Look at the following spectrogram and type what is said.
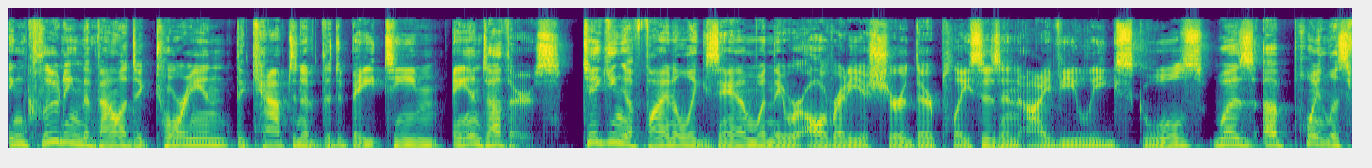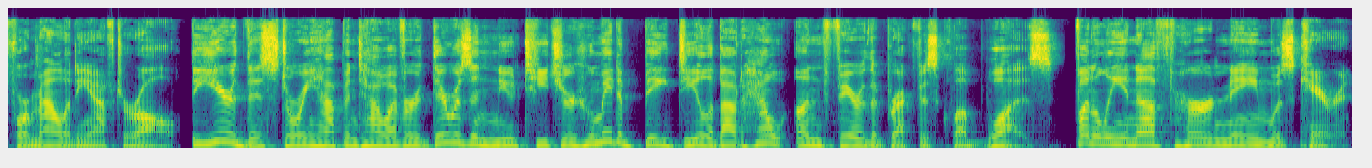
including the valedictorian, the captain of the debate debate team, and others. Taking a final exam when they were already assured their places in Ivy League schools was a pointless formality after all. The year this story happened, however, there was a new teacher who made a big deal about how unfair the Breakfast Club was. Funnily enough, her name was Karen.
